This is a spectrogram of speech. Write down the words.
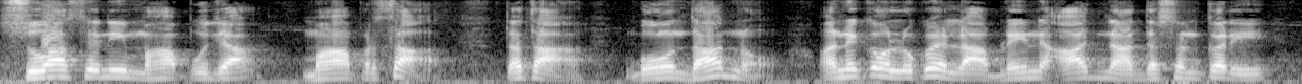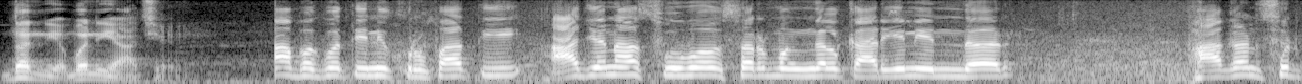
સુવાસેની મહાપૂજા, મહાપ્રસાદ તથા ગોંધારનો અનેકો લોકોએ લાભ લઈને આજના દર્શન કરી ધન્ય બન્યા છે. આ ભગવતીની કૃપાથી આજના શુભ અવસર મંગલ કાર્યની અંદર ફાગણ સુદ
